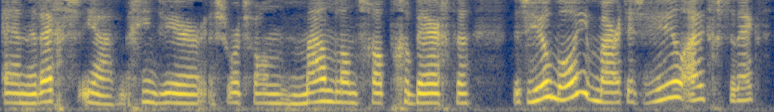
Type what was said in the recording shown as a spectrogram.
En rechts ja, begint weer een soort van maanlandschap, gebergte. Het is heel mooi, maar het is heel uitgestrekt.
